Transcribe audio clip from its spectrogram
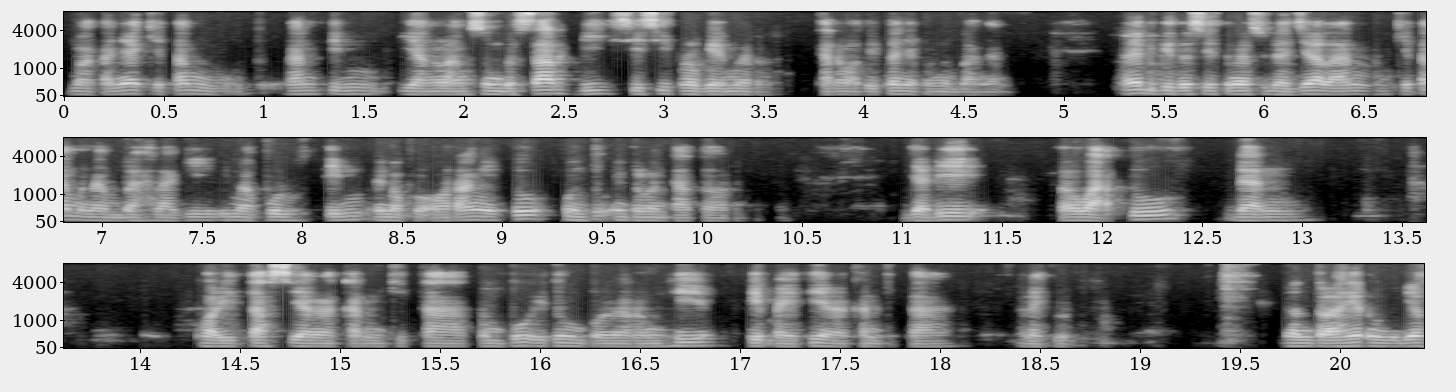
makanya kita membutuhkan tim yang langsung besar di sisi programmer karena waktu itu hanya pengembangan. Tapi begitu sistemnya sudah jalan, kita menambah lagi 50 tim, 50 orang itu untuk implementator. Jadi eh, waktu dan kualitas yang akan kita tempuh itu mempengaruhi tim IT yang akan kita rekrut. Dan terakhir tentunya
